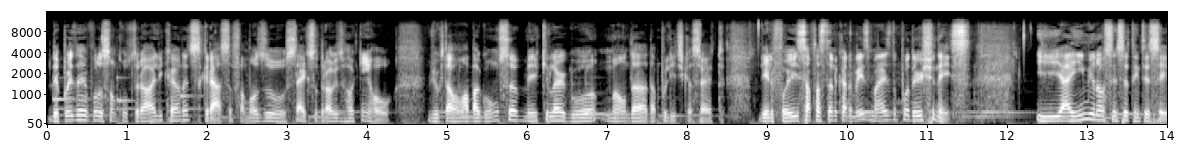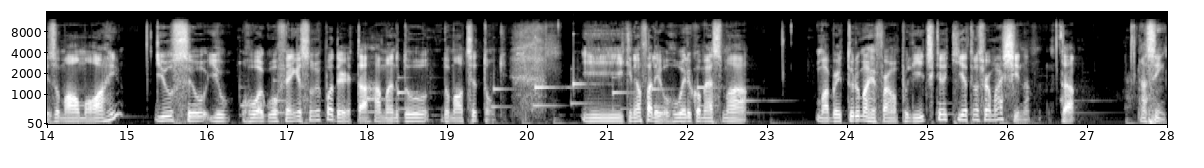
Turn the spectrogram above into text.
depois da Revolução Cultural ele caiu na desgraça, famoso sexo, drogas e rock and roll. Viu que tava uma bagunça, meio que largou mão da, da política, certo? E ele foi se afastando cada vez mais do poder chinês. E aí em 1976 o Mao morre e o seu e o Hua Guofeng assume o poder, tá? A mando do, do Mao Tse Tung. E que nem eu falei, o Hua ele começa uma uma abertura, uma reforma política que ia transformar a China, tá? Assim,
